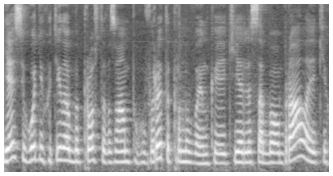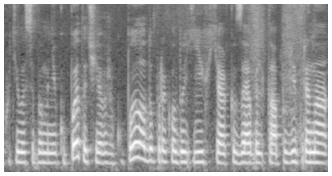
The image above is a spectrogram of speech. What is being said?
Я сьогодні хотіла би просто з вами поговорити про новинки, які я для себе обрала, які хотілося б мені купити, чи я вже купила, до прикладу, їх, як Зебель та повітряна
